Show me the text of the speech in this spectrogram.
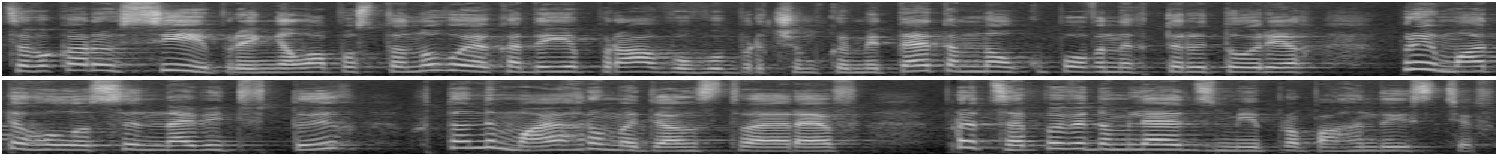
ЦВК Росії прийняла постанову, яка дає право виборчим комітетам на окупованих територіях приймати голоси навіть в тих, хто не має громадянства РФ. Про це повідомляють змі пропагандистів.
